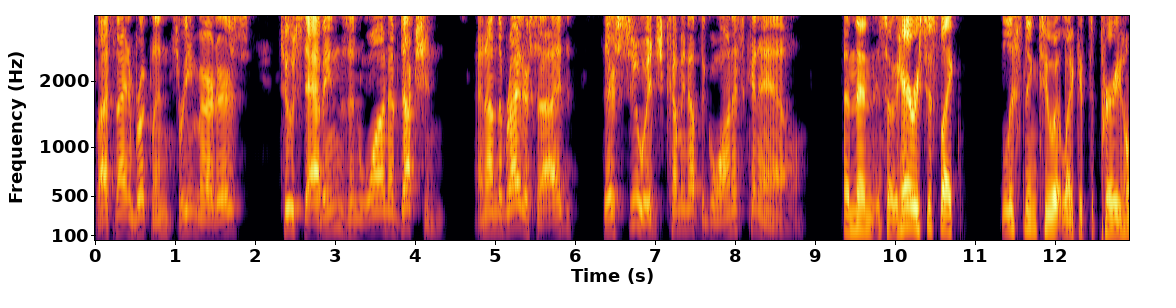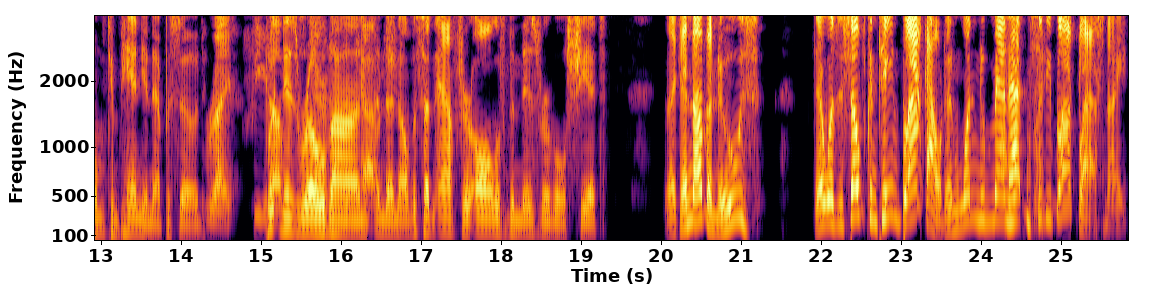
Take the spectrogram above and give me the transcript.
"Last night in Brooklyn, three murders, two stabbings and one abduction. And on the brighter side, there's sewage coming up the Gowanus Canal." And then, so Harry's just like listening to it like it's a Prairie Home Companion episode, Right. Feet putting his robe at the on, and then all of a sudden, after all of the miserable shit, like in other news, there was a self-contained blackout in one New Manhattan Right. city block last night.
